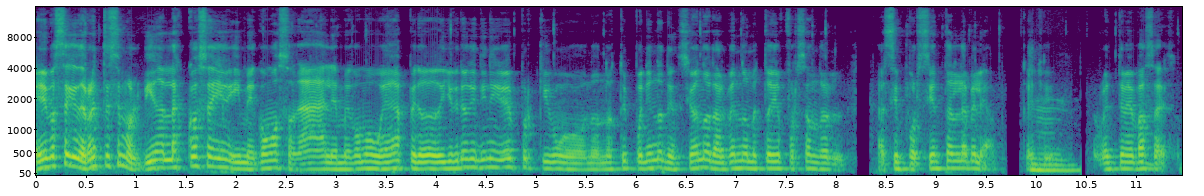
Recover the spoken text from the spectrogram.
A mí me pasa que de repente se me olvidan las cosas y, y me como sonales, me como weas, pero yo creo que tiene que ver porque como no, no estoy poniendo atención o tal vez no me estoy esforzando al, al 100% en la pelea. Mm. De repente me pasa eso.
